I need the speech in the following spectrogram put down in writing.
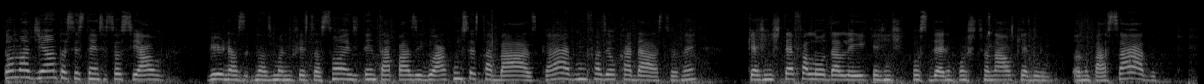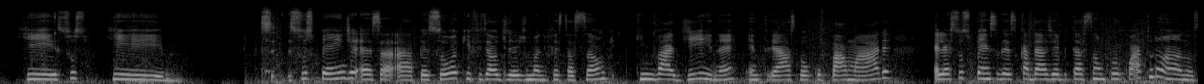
Então não adianta assistência social vir nas, nas manifestações e tentar apaziguar com cesta básica. Ah, vamos fazer o cadastro, né? Que a gente até falou da lei que a gente considera inconstitucional, que é do ano passado, que, que suspende essa, a pessoa que fizer o direito de manifestação, que, que invadir, né, entre aspas, ocupar uma área, ela é suspensa desse cadastro de habitação por quatro anos.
